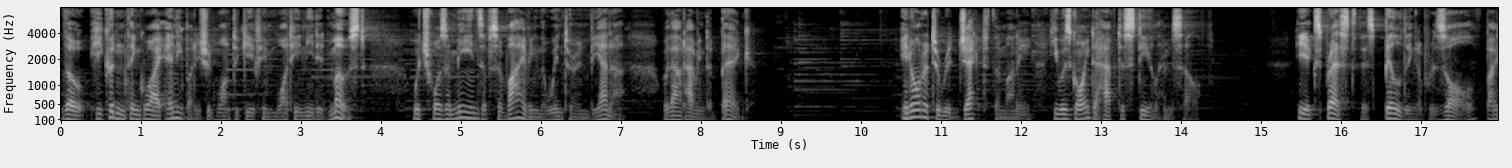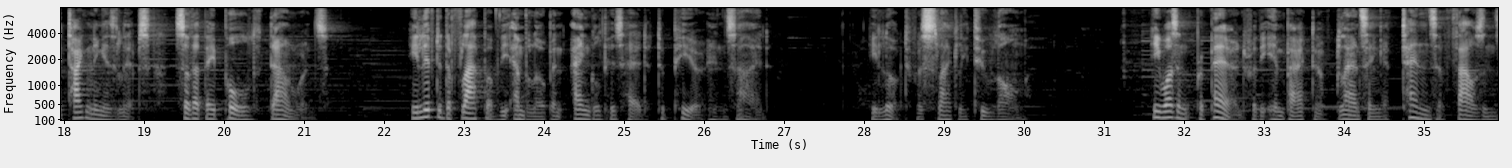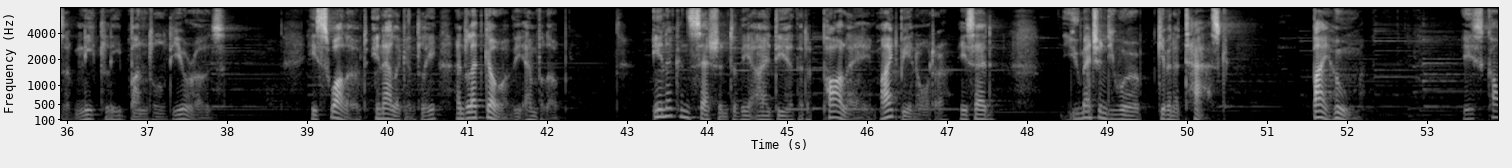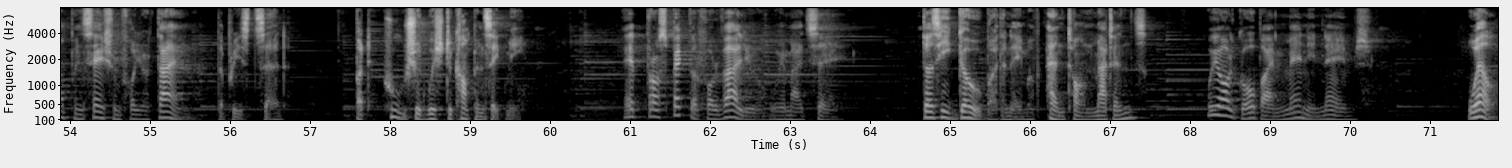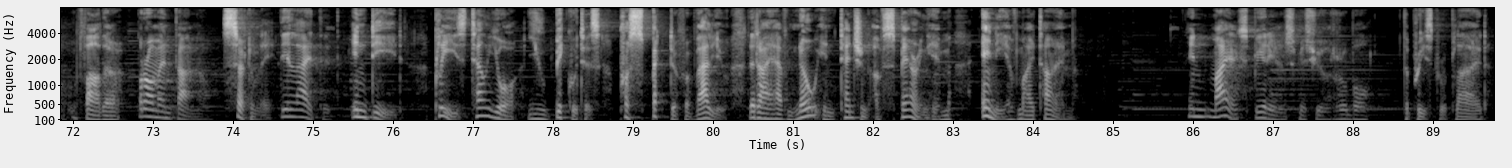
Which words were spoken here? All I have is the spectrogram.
though he couldn't think why anybody should want to give him what he needed most, which was a means of surviving the winter in Vienna without having to beg. In order to reject the money, he was going to have to steel himself. He expressed this building of resolve by tightening his lips so that they pulled downwards. He lifted the flap of the envelope and angled his head to peer inside. He looked for slightly too long. He wasn't prepared for the impact of glancing at tens of thousands of neatly bundled euros. He swallowed inelegantly and let go of the envelope. In a concession to the idea that a parley might be in order, he said, You mentioned you were given a task. By whom? Is compensation for your time, the priest said. But who should wish to compensate me? A prospector for value, we might say. Does he go by the name of Anton Matins? We all go by many names. Well, Father. Promentano. Certainly. Delighted. Indeed. Please tell your ubiquitous prospector for value that I have no intention of sparing him any of my time. In my experience, Monsieur Roubaud, the priest replied,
